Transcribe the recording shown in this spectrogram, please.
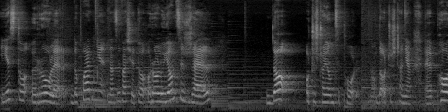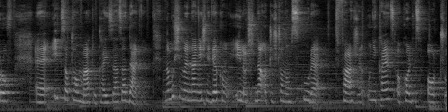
jest to roller. Dokładnie nazywa się to rolujący żel do oczyszczający pory, no, do oczyszczania e, porów. E, I co to ma tutaj za zadanie? No musimy nanieść niewielką ilość na oczyszczoną skórę twarzy, unikając okolic oczu.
